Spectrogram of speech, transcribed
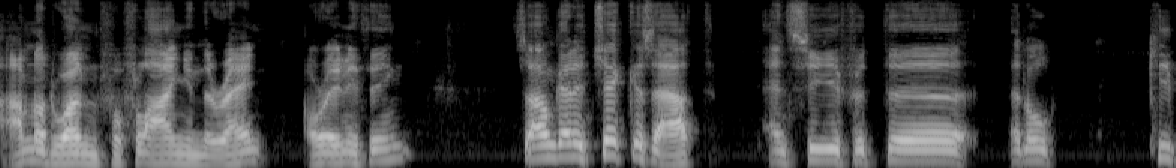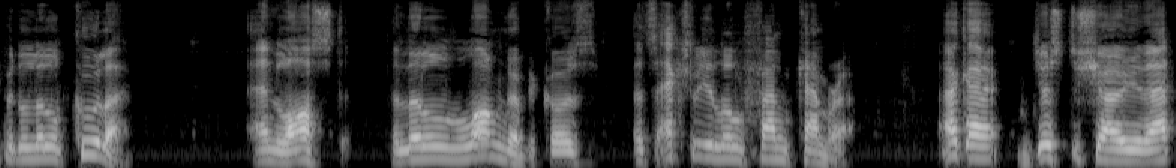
I'm not one for flying in the rain or anything. So I'm going to check this out and see if it uh, it'll keep it a little cooler and last a little longer because it's actually a little fun camera. Okay, just to show you that.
